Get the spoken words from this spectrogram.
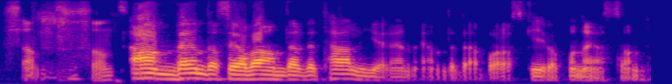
Sant, sant. använda sig av andra detaljer än, än det där bara skriva på näsan.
